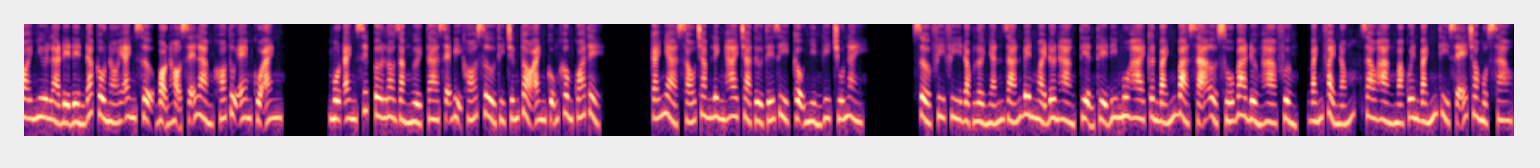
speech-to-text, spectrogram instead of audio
Coi như là để đền đáp câu nói anh sợ bọn họ sẽ làm khó tụi em của anh. Một anh shipper lo rằng người ta sẽ bị khó xử thì chứng tỏ anh cũng không quá thể. Cái nhà 602 trả tử tế gì cậu nhìn ghi chú này. Sở Phi Phi đọc lời nhắn dán bên ngoài đơn hàng tiện thể đi mua hai cân bánh bà xã ở số 3 đường Hà Phường, bánh phải nóng, giao hàng mà quên bánh thì sẽ cho một sao.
